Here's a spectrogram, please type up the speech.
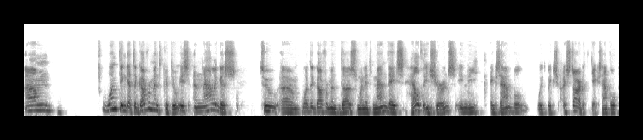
Um, one thing that the government could do is analogous to um, what the government does when it mandates health insurance in the example with which I started, the example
